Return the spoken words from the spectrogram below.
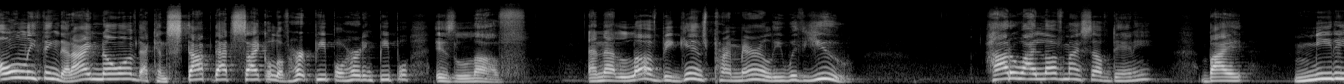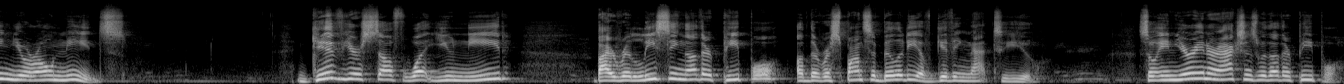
only thing that I know of that can stop that cycle of hurt people hurting people is love. And that love begins primarily with you. How do I love myself, Danny? By meeting your own needs. Give yourself what you need by releasing other people of the responsibility of giving that to you. So, in your interactions with other people,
